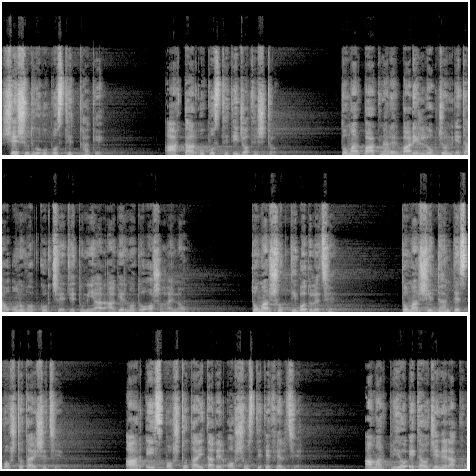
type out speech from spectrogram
সে শুধু উপস্থিত থাকে। আর তার উপস্থিতি যথেষ্ট। তোমার পার্টনারের বাড়ির লোকজন এটাও অনুভব করছে যে তুমি আর আগের মতো অসহায় নও। তোমার শক্তি বদলেছে। তোমার সিদ্ধান্তে স্পষ্টতা এসেছে। আর এই স্পষ্টতাই তাদের অস্বস্তিতে ফেলছে। আমার প্রিয়, এটাও জেনে রাখো।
